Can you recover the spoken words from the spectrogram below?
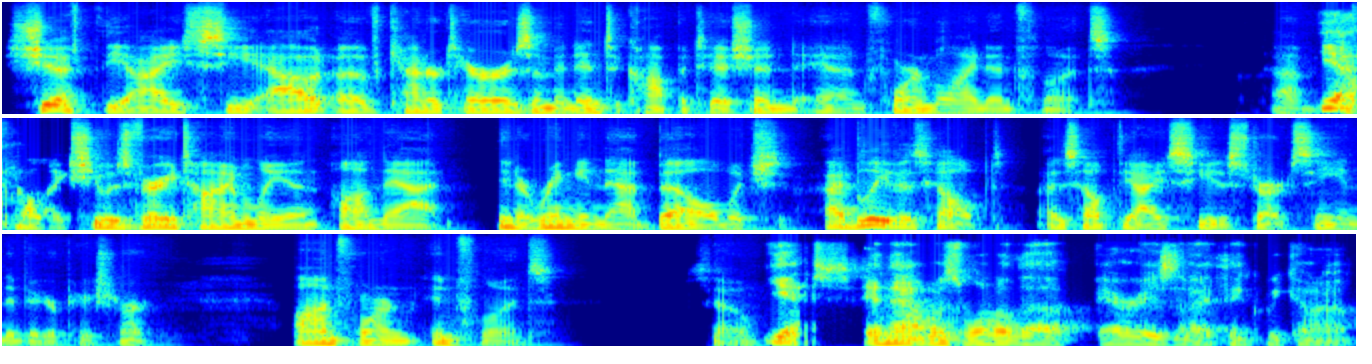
shift the IC out of counterterrorism and into competition and foreign malign influence. Um, Yeah. I felt like she was very timely and on that, you know, ringing that bell, which I believe has helped has helped the IC to start seeing the bigger picture on foreign influence. So Yes, and that was one of the areas that I think we kind of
